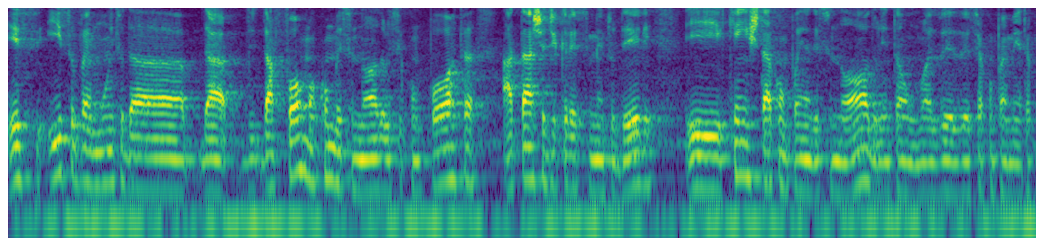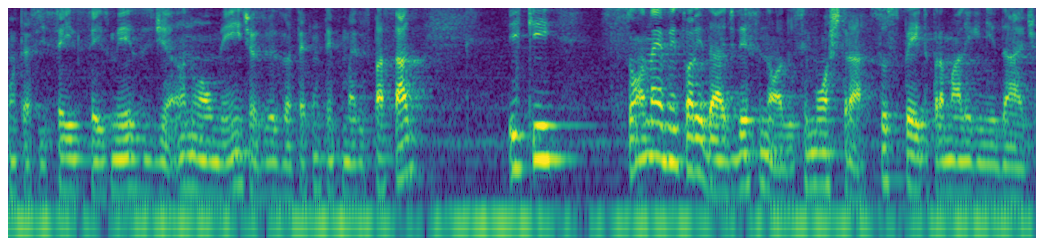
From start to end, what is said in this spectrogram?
Esse, isso vai muito da, da, da forma como esse nódulo se comporta, a taxa de crescimento dele e quem está acompanhando esse nódulo. Então, às vezes, esse acompanhamento acontece de seis, seis meses, de anualmente, às vezes até com um tempo mais espaçado. E que só na eventualidade desse nódulo se mostrar suspeito para malignidade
